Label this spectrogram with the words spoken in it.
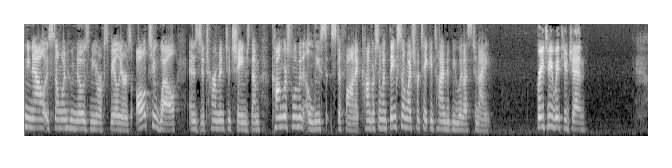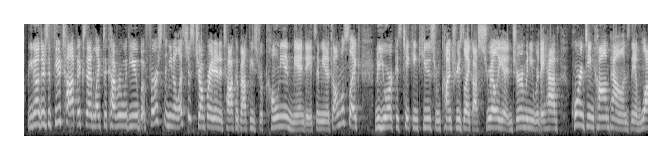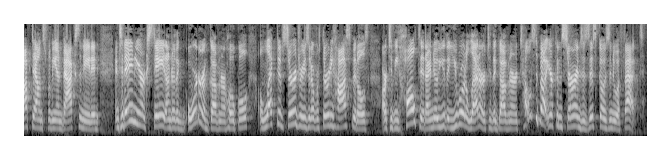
me now is someone who knows New York's failures all too well and is determined to change them. Congresswoman Elise Stefanik. Congresswoman, thanks so much for taking time to be with us tonight. Great to be with you, Jenn. You know, there's a few topics I'd like to cover with you, but first, you know, let's just jump right in and talk about these draconian mandates. I mean, it's almost like New York is taking cues from countries like Australia and Germany where they have quarantine compounds, and they have lockdowns for the unvaccinated. And today in New York State, under the order of Governor Hochul, elective surgeries at over 30 hospitals are to be halted. I know you that you wrote a letter to the governor. Tell us about your concerns as this goes into effect.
